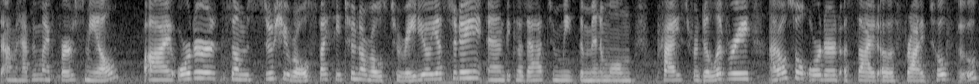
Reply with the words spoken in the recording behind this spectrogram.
I'm having my first meal. I ordered some sushi rolls, spicy tuna rolls to radio yesterday and because I had to meet the minimum price for delivery, I also ordered a side of fried tofu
